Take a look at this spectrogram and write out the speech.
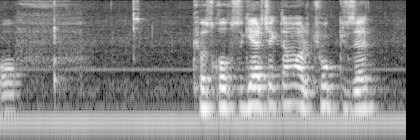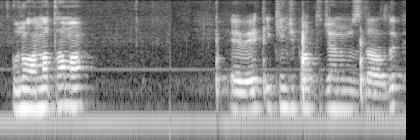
Of Köz kokusu gerçekten var. Çok güzel. Bunu anlatamam. Evet ikinci patlıcanımızı da aldık.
